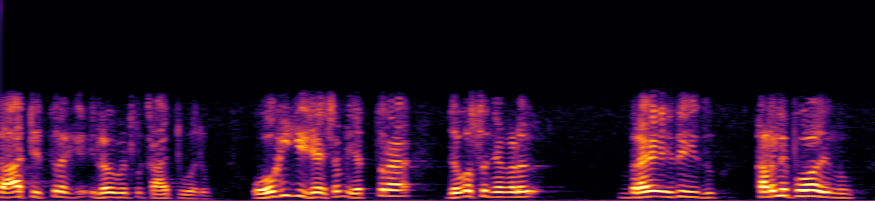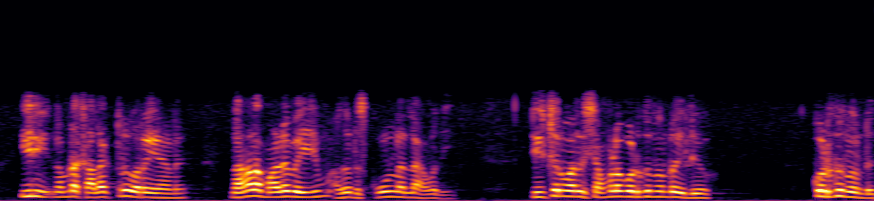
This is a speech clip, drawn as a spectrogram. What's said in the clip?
കാറ്റ് ഇത്ര കിലോമീറ്റർ കാറ്റ് വരും. ഓഗിക്ക് ശേഷം എത്ര ദിവസം ഞങ്ങൾ ഇത് ചെയ്തു? കടലിൽ പോകാതെ നിന്നു. ഇനി നമ്മുടെ കളക്ടർ പറയാണ് നാളെ മഴ പെയ്യും അതുകൊണ്ട് സ്കൂളിനെല്ലാം അവധി. ടീച്ചർമാർക്ക് ശമ്പളം കൊടുക്കുന്നുണ്ടോ ഇല്ലയോ? കൊടുക്കുന്നുണ്ട്.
